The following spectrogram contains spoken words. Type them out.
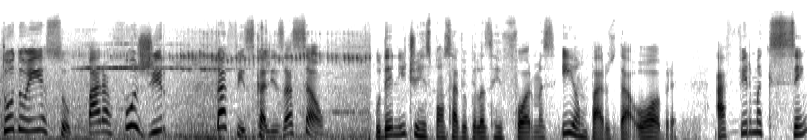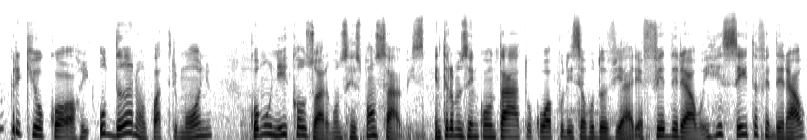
Tudo isso para fugir da fiscalização. O DENIT, responsável pelas reformas e amparos da obra, afirma que sempre que ocorre o dano ao patrimônio, comunica aos órgãos responsáveis. Entramos em contato com a Polícia Rodoviária Federal e Receita Federal,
